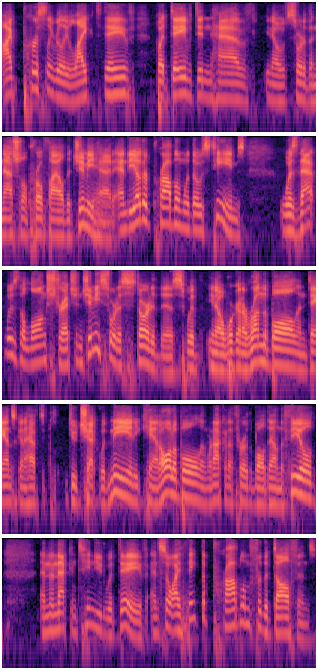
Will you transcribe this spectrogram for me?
I personally really liked Dave, but Dave didn't have, you know, sort of the national profile that Jimmy had. And the other problem with those teams was that was the long stretch, and Jimmy sort of started this with, you know, we're going to run the ball, and Dan's going to have to do check with me, and he can't audible, and we're not going to throw the ball down the field. And then that continued with Dave. And so I think the problem for the Dolphins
